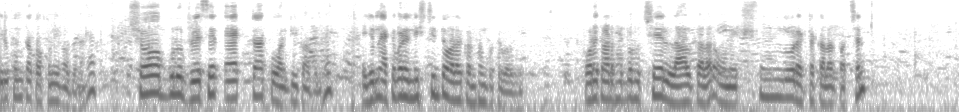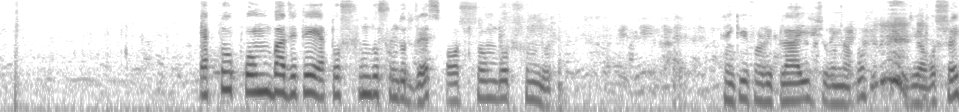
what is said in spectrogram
এরকমটা কখনোই হবে না হ্যাঁ? সবগুলো ড্রেসের একটা কোয়ালিটি পাবেন হ্যাঁ? এই জন্য একেবারে নিশ্চিন্তে অর্ডার কনফার্ম করতে পারবেন পরে কালার থাকবে হচ্ছে লাল কালার অনেক সুন্দর একটা কালার পাচ্ছেন। এত কম বাজেটে এত সুন্দর সুন্দর ড্রেস অসম্ভব সুন্দর। থ্যাংক ইউ ফর রিপ্লাই সুবর্ণ আপু। জি, অবশ্যই।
